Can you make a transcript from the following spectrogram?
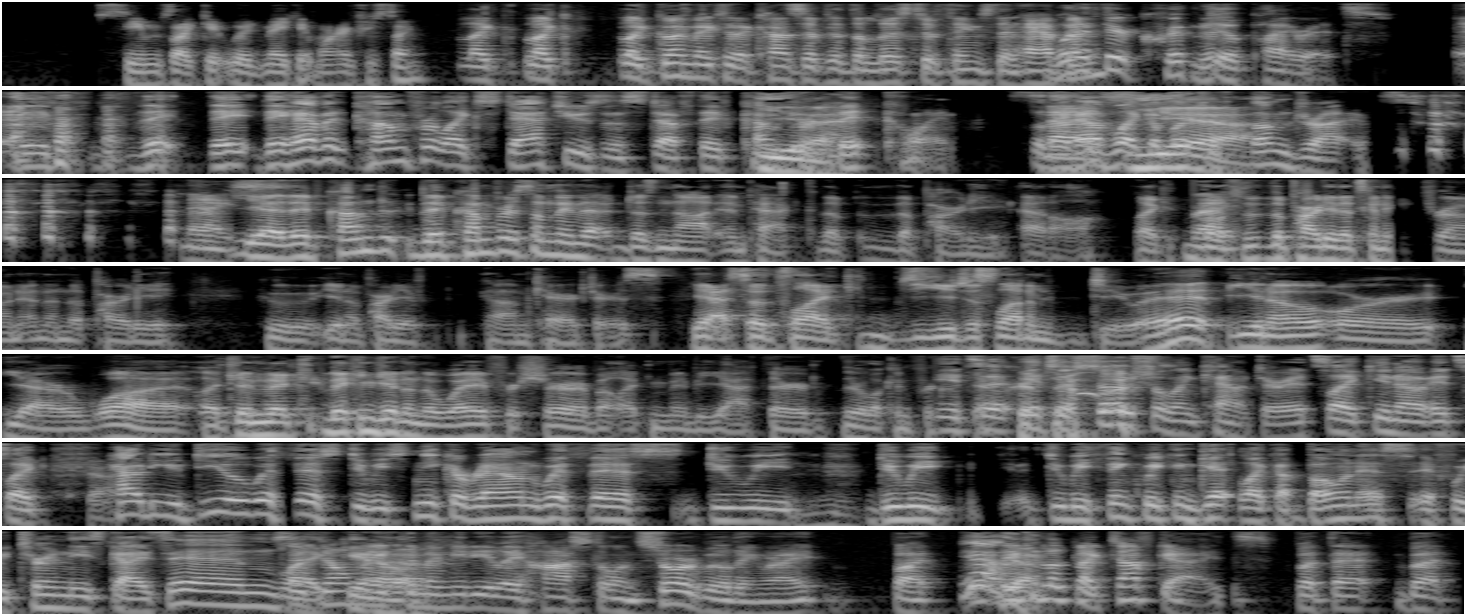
seems like it would make it more interesting. Like, like, like going back to the concept of the list of things that happen. What if they're crypto pirates? they they they haven't come for like statues and stuff. They've come yeah. for Bitcoin. So nice. they have like a yeah. bunch of thumb drives. Nice. Yeah, they've come to, they've come for something that does not impact the the party at all. Like right. both the party that's going to get thrown and then the party who you know party of um, characters. Yeah, so it's like, do you just let them do it, you know, or yeah, or what? Like, and they they can get in the way for sure, but like maybe yeah, they're they're looking for. It's a crypto. it's a social encounter. It's like you know, it's like yeah. how do you deal with this? Do we sneak around with this? Do we mm-hmm. do we do we think we can get like a bonus if we turn these guys in? So like, don't make know, them immediately hostile and sword wielding, right? but yeah, they yeah. can look like tough guys, but that but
